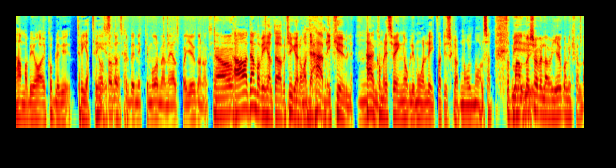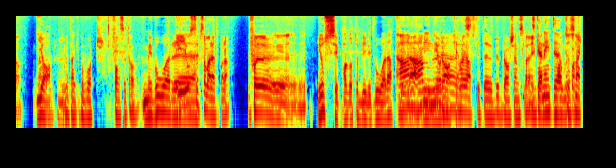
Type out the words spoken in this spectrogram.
Hammarby och AIK. blev ju 3-3 Jag sa att det istället. skulle bli mycket mål mellan Elfsborg och Djurgården också. Ja. Ja, den var vi helt övertygade om att det här blir kul. Här kommer det svänga och bli målrikt. Det var ju såklart 0-0. Så att Så att vi- Malmö kör väl över Djurgården ikväll då? Ja. Med tanke på vårt facit av... Med vår... Det är eh, Josip som har rätt bara. Får, eh, Josip har gått och blivit vårat ja, lilla mini-orakel. eh, har ju haft lite bra känsla. Ska ni inte också snack,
